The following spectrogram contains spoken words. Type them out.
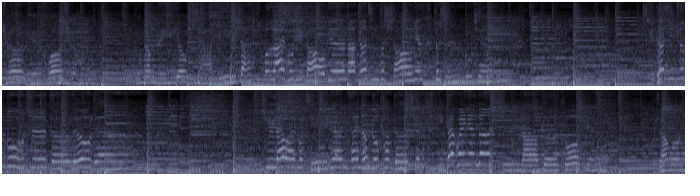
这烈火车，不能没有下一站。我来不及告别那个青涩少年，转身不见。的青春不值得留恋？需要爱过几遍才能够看得见，应该怀念的是那个昨天，让我勇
